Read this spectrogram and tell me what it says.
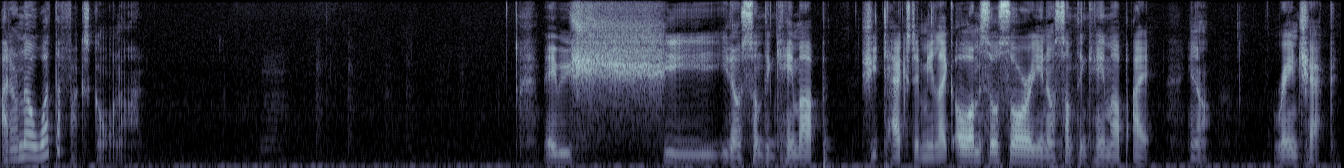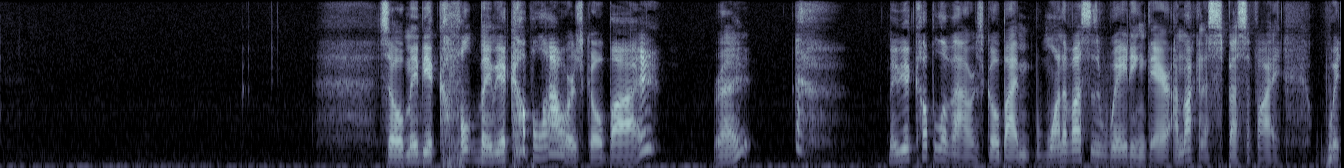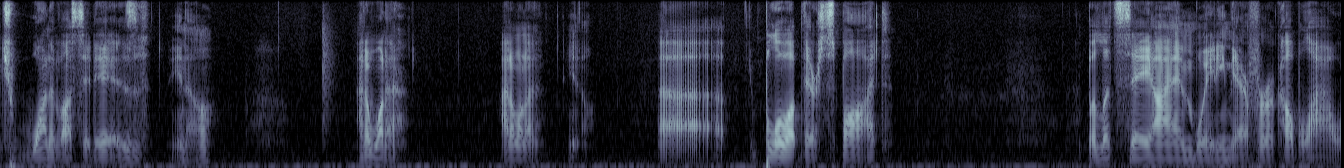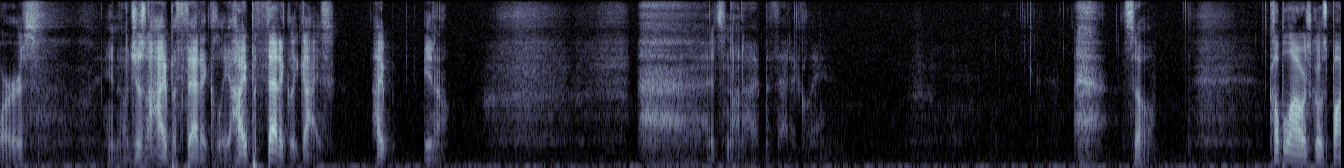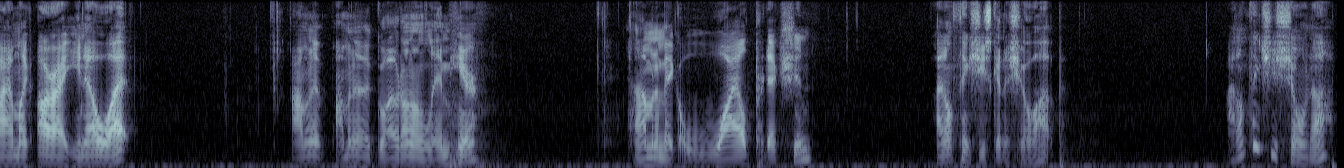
I don't know what the fuck's going on. maybe she, you know, something came up. She texted me like, "Oh, I'm so sorry, you know, something came up. I, you know, rain check." So maybe a couple maybe a couple hours go by, right? Maybe a couple of hours go by. One of us is waiting there. I'm not going to specify which one of us it is, you know. I don't want to I don't want to, you know, uh, blow up their spot. But let's say I'm waiting there for a couple hours. You know, just hypothetically. Hypothetically, guys. Hype, you know. It's not hypothetically. So, a couple hours goes by. I'm like, "All right, you know what? I'm going to I'm going to go out on a limb here. And I'm going to make a wild prediction. I don't think she's going to show up. I don't think she's showing up.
